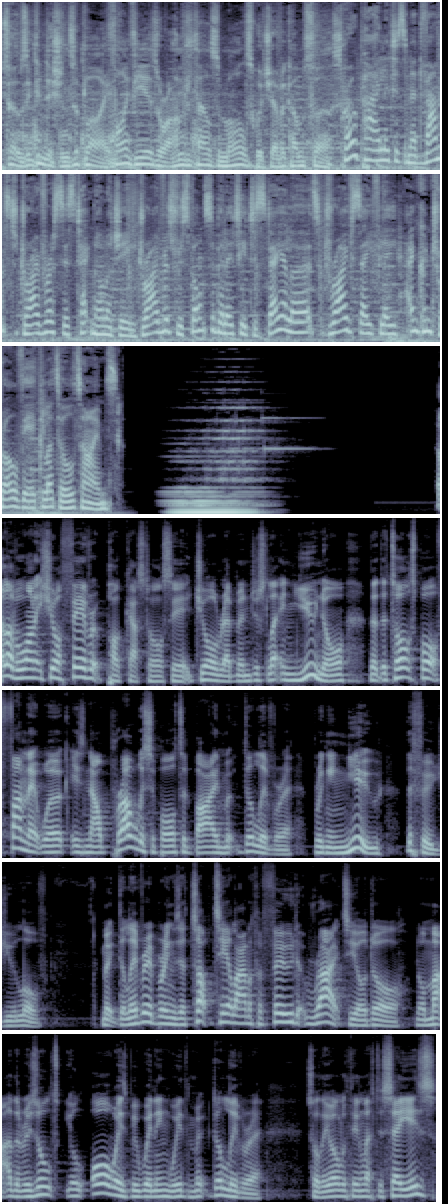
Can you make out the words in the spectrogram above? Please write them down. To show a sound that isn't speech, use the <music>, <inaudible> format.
Terms and conditions apply. Five years or 100,000 miles, whichever comes first. ProPilot is an advanced driver assist technology. Driver's responsibility to stay alert, drive safely, and control vehicle at all times. Hello, everyone. It's your favourite podcast host here, Joe Redmond, just letting you know that the Talksport Fan Network is now proudly supported by McDelivery, bringing you the food you love. McDelivery brings a top tier lineup of food right to your door. No matter the result, you'll always be winning with McDelivery. So the only thing left to say is,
